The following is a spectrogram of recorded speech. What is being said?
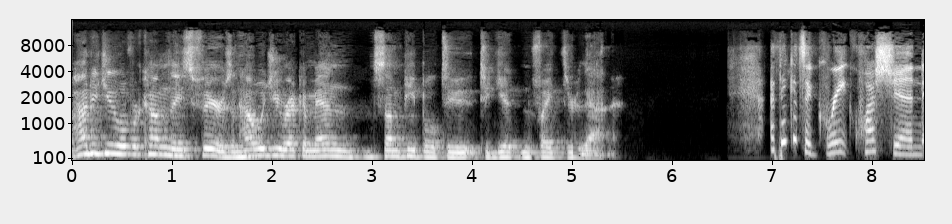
how did you overcome these fears and how would you recommend some people to to get and fight through that I think it's a great question.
